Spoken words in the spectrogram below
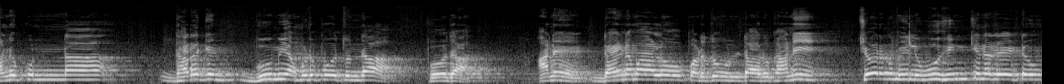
అనుకున్న ధరకి భూమి అమ్ముడుపోతుందా? పోదా అనే డైనమాలో పడుతూ ఉంటారు. కానీ చివరికి వీళ్ళు ఊహించిన రేటు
